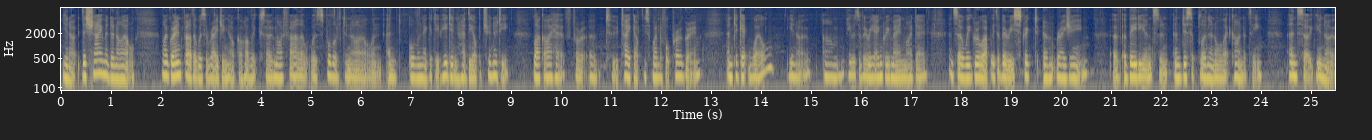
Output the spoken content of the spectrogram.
You know, the shame and denial my grandfather was a raging alcoholic, so my father was full of denial and, and all the negative. He didn't have the opportunity, like I have, for uh, to take up this wonderful program and to get well. You know, um, he was a very angry man, my dad, and so we grew up with a very strict um, regime of obedience and, and discipline and all that kind of thing. And so, you know,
